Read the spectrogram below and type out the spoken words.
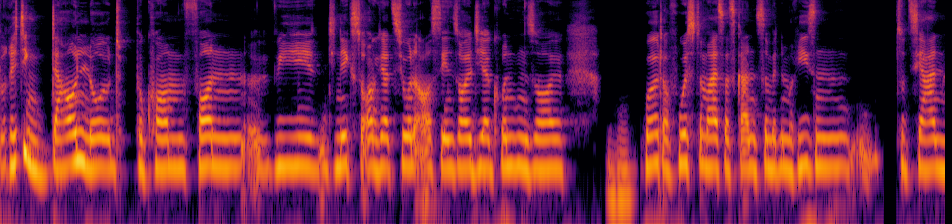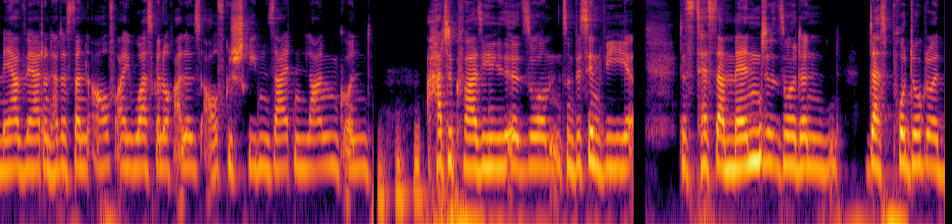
richtigen Download bekommen von, wie die nächste Organisation aussehen soll, die er gründen soll. Mhm. World of Wisdom heißt das Ganze mit einem riesen sozialen Mehrwert und hat das dann auf Ayahuasca noch alles aufgeschrieben, seitenlang und hatte quasi so, so ein bisschen wie das Testament, so dann das Produkt oder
